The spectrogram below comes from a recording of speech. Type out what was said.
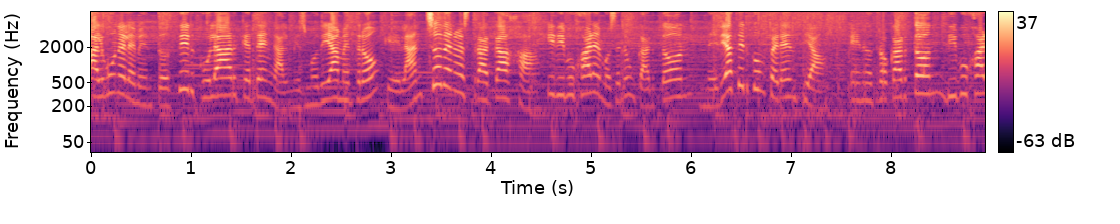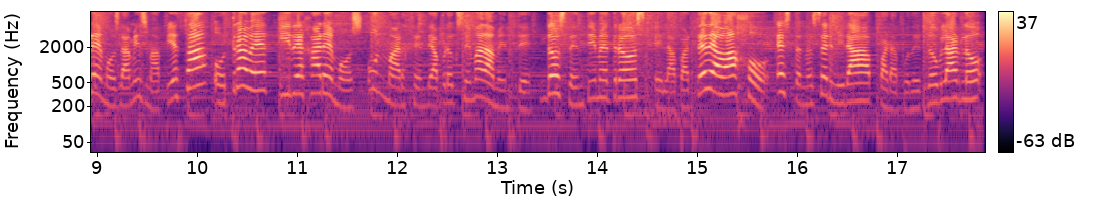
algún elemento circular que tenga el mismo diámetro que el ancho de nuestra caja y dibujaremos en un cartón media circunferencia. En otro cartón dibujaremos la misma pieza otra vez y dejaremos un margen de aproximadamente 2 centímetros en la parte de abajo. Esto nos servirá para poder doblarlo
